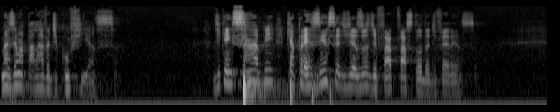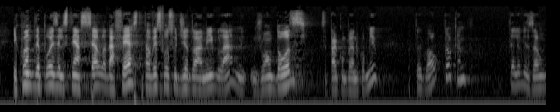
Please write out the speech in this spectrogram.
Mas é uma palavra de confiança. De quem sabe que a presença de Jesus de fato faz toda a diferença. E quando depois eles têm a célula da festa, talvez fosse o dia do amigo lá, em João 12, você está acompanhando comigo? Eu estou igual trocando televisão.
